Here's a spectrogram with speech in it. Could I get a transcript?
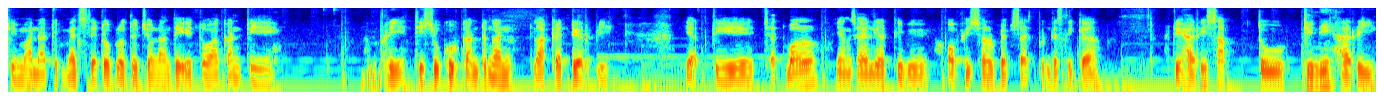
di mana di match day 27 nanti itu akan diberi disuguhkan dengan laga derby ya di jadwal yang saya lihat di official website Bundesliga. Di hari Sabtu dini hari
